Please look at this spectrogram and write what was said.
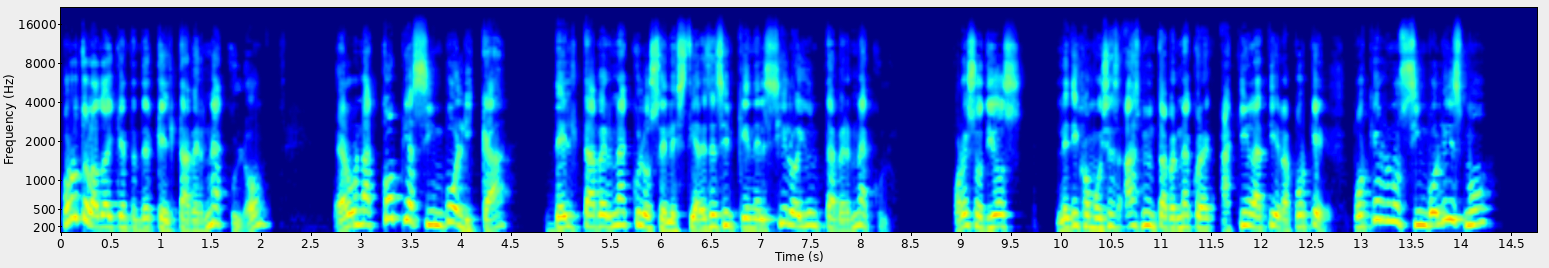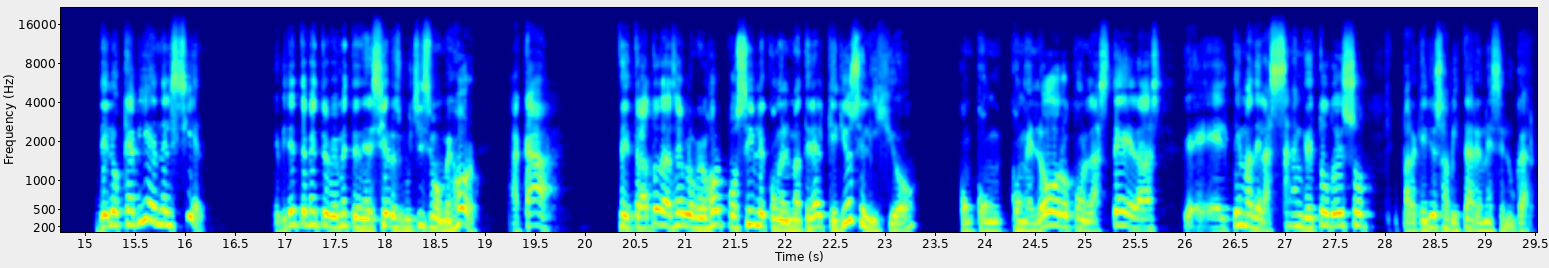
Por otro lado, hay que entender que el tabernáculo era una copia simbólica del tabernáculo celestial, es decir, que en el cielo hay un tabernáculo. Por eso Dios le dijo a Moisés, hazme un tabernáculo aquí en la tierra. ¿Por qué? Porque era un simbolismo de lo que había en el cielo. Evidentemente, obviamente en el cielo es muchísimo mejor. Acá se trató de hacer lo mejor posible con el material que Dios eligió, con, con, el oro, con las telas, eh, el tema de la sangre, todo eso, para que Dios habitara en ese lugar.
